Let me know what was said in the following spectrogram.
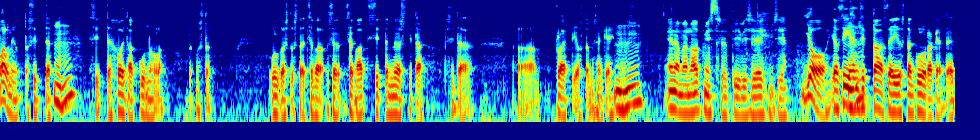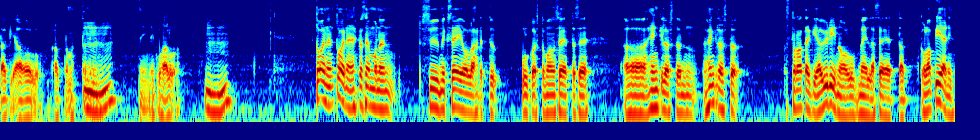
valmiutta sitten, mm-hmm. sitten hoitaa kunnolla ulkoistusta, että se, se, se vaatii sitten myös sitä, sitä projektijohtamisen kehittämistä. Mm-hmm. Enemmän administratiivisia ihmisiä. Joo, ja siihen mm-hmm. sitten taas ei just tämän kulurakenteen takia ollut välttämättä niin, mm-hmm. niin, niin kuin haluaa. Mm-hmm. Toinen, toinen ehkä semmoinen syy, miksi ei ole lähdetty ulkoistamaan, on se, että se uh, henkilöstön, henkilöstöstrategia ydin on ollut meillä se, että kun ollaan pieni,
